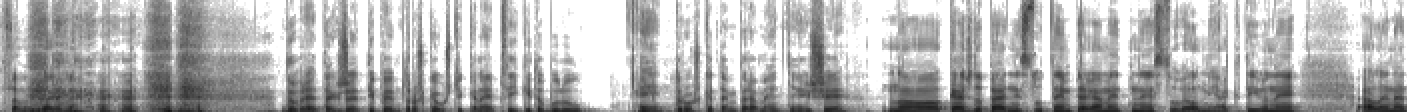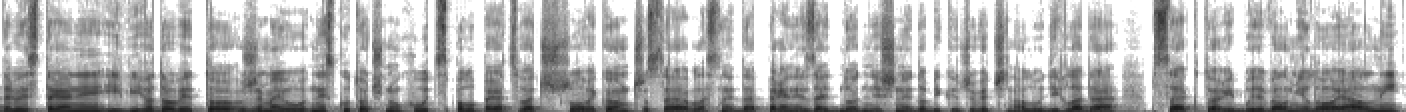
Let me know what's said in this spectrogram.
samozrejme. Dobre, takže typujem troška uštekané psíky to budú. Hej. Troška temperamentnejšie. No, každopádne sú temperamentné, sú veľmi aktívne, ale na druhej strane ich výhodou je to, že majú neskutočnú chuť spolupracovať s človekom, čo sa vlastne dá preniesť do dnešnej doby, keďže väčšina ľudí hľadá psa, ktorý bude veľmi lojálny,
